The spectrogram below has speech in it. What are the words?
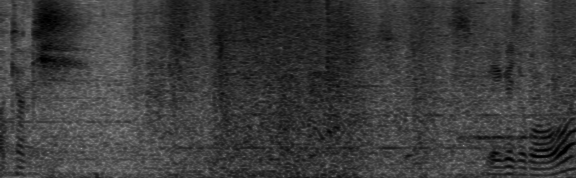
오케이 오케이. 얘기해주고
